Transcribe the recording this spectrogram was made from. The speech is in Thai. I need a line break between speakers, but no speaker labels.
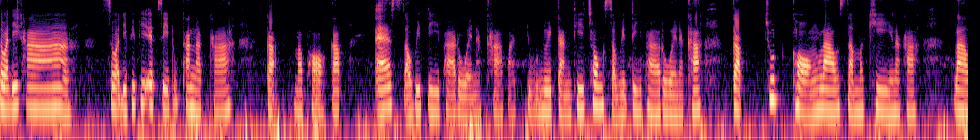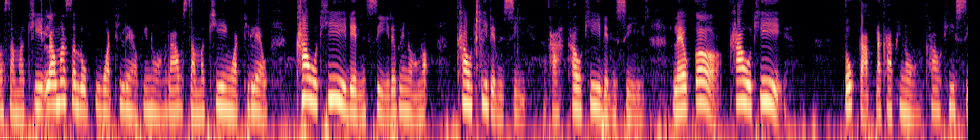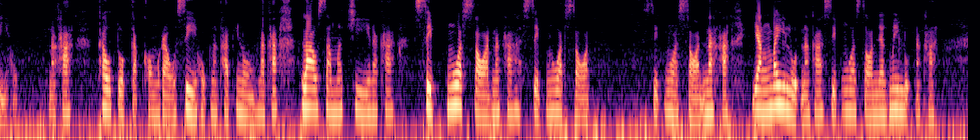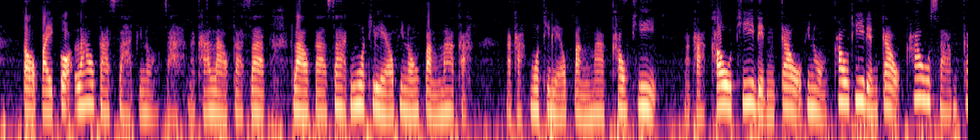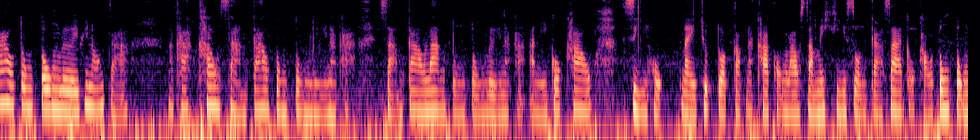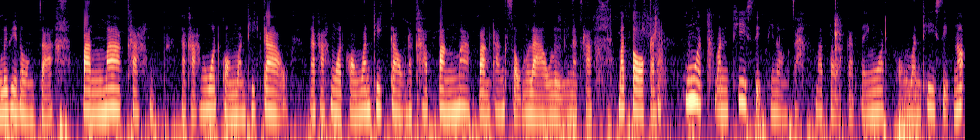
สวัสดีค่ะ สวัสดีพี่พี่เอฟซีทุกท่านนะคะกะมาพอกับแอสสวิตีพารวยนะคะมาอยู่ด้วยกันที่ช่องสวิตีพารวยนะคะ กับชุดของลาวสามัคคีนะคะลาวสามัคคีเรามาสรุปงวดที่แล้วพี่น้องลาวสามัคคีงวดที่แล้ว เข้าที่เด่นสีเลยพี่น้องเนาะเข้าที่เด่นสีนะคะ เข้าที่เด่นสีแล้วก็เข้าที่ตุ๊กกลับนะคะพี่น้องเข้าที่46 นะคะ เข้าตัวกลับของเรา 46 นะคะพี่น้องนะคะลาวสามัคคีนะคะ 10 งวดซ้อนนะคะ 10 งวดซ้อน10 งวดซ้อนนะคะ ยังไม่หลุดนะคะ 10 งวดซ้อนยังไม่หลุดนะคะต่อไปเก็ล่าวกาซาดพี่น้องจ้านะคะลาวกาซาดลาวกาซาดงวดที่แล้วพี่น้องปังมากค่ะนะคะ งวดที่แล้วปังมากเข้าที่ นะคะ เข้าที่เด่นเก้าพี่น้องเข้าที่เด่นเก้าเข้าสามเก้าตรงๆเลยพี่น้องจ๋านะคะ เข้าสามเก้าตรงๆเลยนะคะสามเก้าล่างตรงๆเลยนะคะ อันนี้ก็เข้าสี่หกในชุดตัวกลับนะคะ ของเราซัมเมคีส่วนกาซาดเขาเขาตรงๆเลยพี่น้องจ๋าปังมากค่ะนะคะ งวดของวันที่ 9 นะคะ งวดของวันที่เก่านะคะ ปังมากปังทั้งสองลาวเลยนะคะ มาต่อกัน งวดวันที่ 10 พี่น้องจ้ะมาต่อกันในงวดของวันที่ 10 เนาะ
